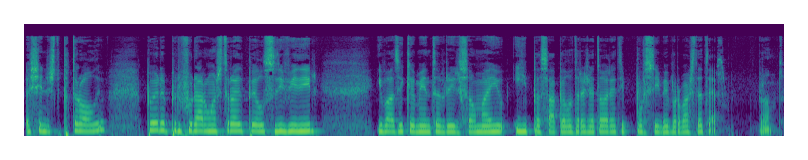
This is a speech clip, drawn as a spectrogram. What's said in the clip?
as cenas de petróleo para perfurar um asteroide para ele se dividir e basicamente abrir-se ao meio e passar pela trajetória tipo por cima e por baixo da Terra. Pronto.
